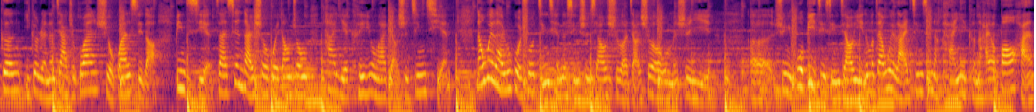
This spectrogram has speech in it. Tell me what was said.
跟一个人的价值观是有关系的，并且在现代社会当中，它也可以用来表示金钱。那未来如果说金钱的形式消失了，假设我们是以。呃，虚拟货币进行交易，那么在未来，金星的含义可能还要包含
